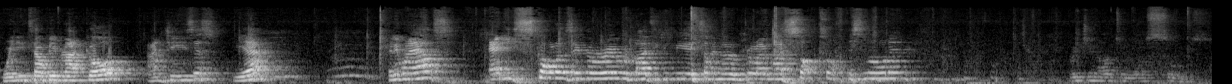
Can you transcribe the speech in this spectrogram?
When you tell people about God and Jesus. Yeah? Anyone else? Any scholars in the room would like to give me something that would blow my socks off this morning? Reaching out to lost souls.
